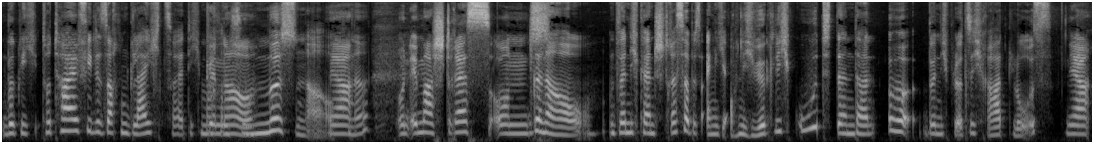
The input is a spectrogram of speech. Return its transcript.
Wirklich total viele Sachen gleichzeitig machen Genau. müssen auch. Ja. Ne? Und immer Stress und. Genau. Und wenn ich keinen Stress habe, ist eigentlich auch nicht wirklich gut, denn dann äh, bin ich plötzlich ratlos. Ja.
